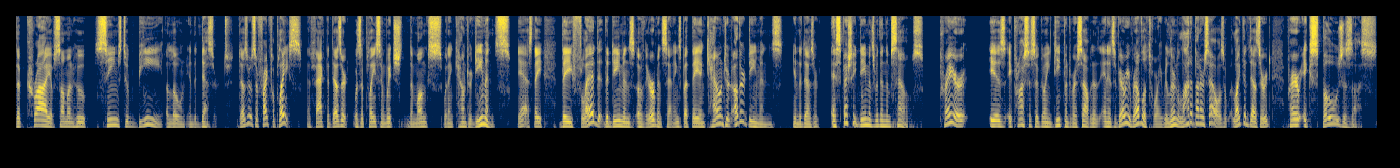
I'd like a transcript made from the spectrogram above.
the cry of someone who seems to be alone in the desert. The desert is a frightful place. In fact, the desert was a place in which the monks would encounter demons. Yes, they, they fled the demons of the urban settings, but they encountered other demons in the desert, especially demons within themselves. Prayer is a process of going deep into ourselves, and it's very revelatory. We learn a lot about ourselves. Like the desert, prayer exposes us.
